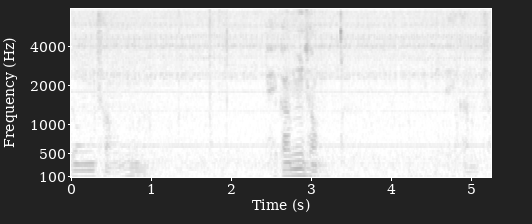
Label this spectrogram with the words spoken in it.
노동성, 배감성, 배감성.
